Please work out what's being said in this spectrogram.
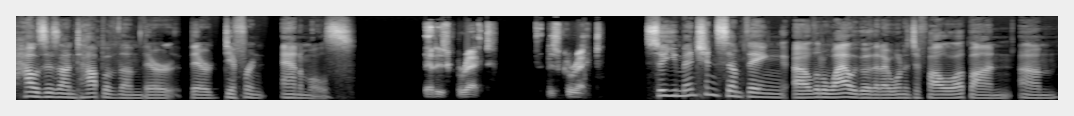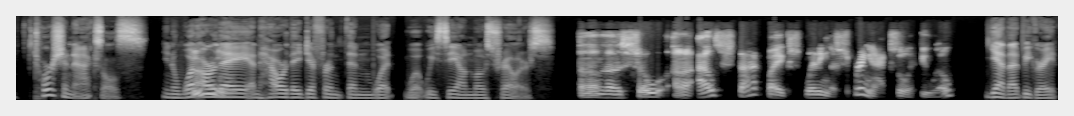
houses on top of them, they're they're different animals. That is correct That is correct. So you mentioned something a little while ago that I wanted to follow up on um, torsion axles. You know, what Ooh. are they, and how are they different than what what we see on most trailers? Uh, so uh, I'll start by explaining a spring axle, if you will. Yeah, that'd be great.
